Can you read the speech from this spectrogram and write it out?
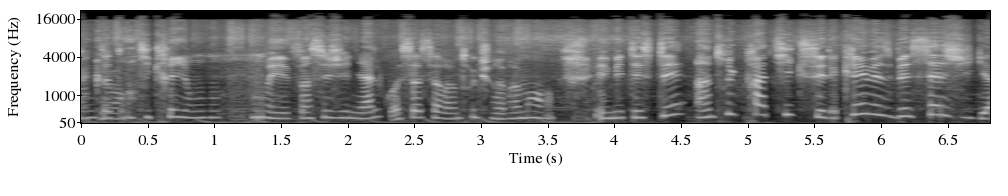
donc t'as ton petit crayon. Mais enfin c'est génial quoi. Ça c'est un truc que j'aurais vraiment aimé tester. Un truc pratique, c'est les clés USB 16 Go.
